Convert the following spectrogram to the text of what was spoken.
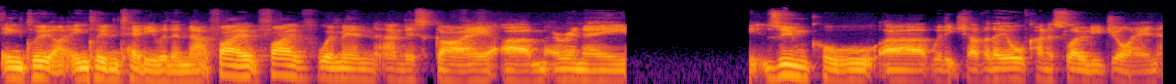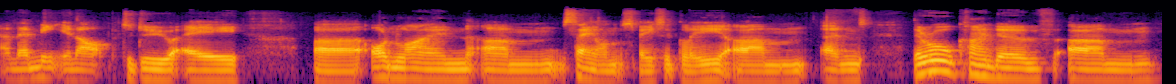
include uh, including Teddy within that. Five five women and this guy um, are in a Zoom call uh, with each other. They all kind of slowly join, and they're meeting up to do a uh, online um, séance, basically, um, and they're all kind of um,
